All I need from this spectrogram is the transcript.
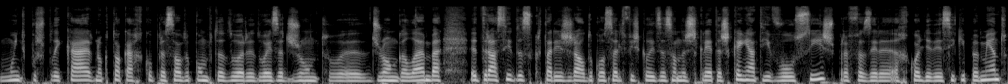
muito por explicar no que toca à recuperação do computador do ex-adjunto eh, de João Galamba. Eh, terá sido a Secretária-Geral do Conselho de Fiscalização das Secretas quem ativou o SIS para fazer a recolha desse equipamento.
